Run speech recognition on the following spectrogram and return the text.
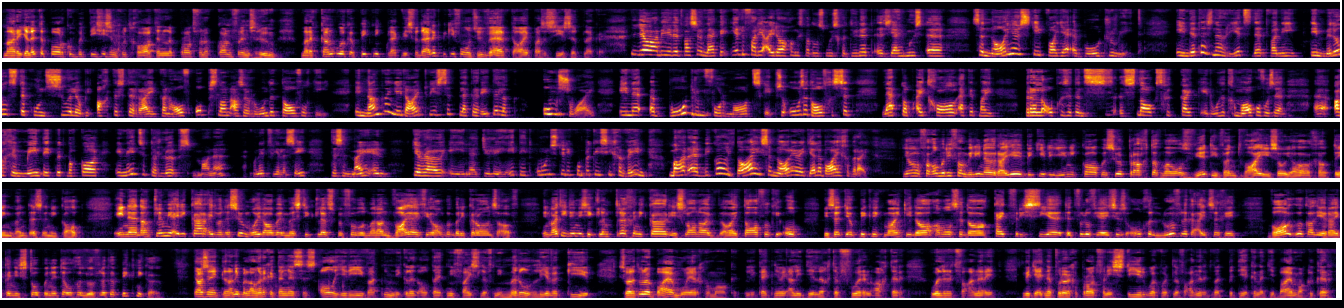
maar jy het 'n paar kompetisies en goed gehad en hulle praat van 'n conference room, maar dit kan ook 'n piknikplek wees. Verduidelik bietjie vir ons hoe werk daai passasierssitplekke. Ja, nee, dit was so lekker. Een van die uitdagings wat ons moes gedoen het, is jy moes 'n scenario skep waar jy 'n boardroom het. En dit is nou reeds dit want die die middelste konsole op die agterste ry kan half opslaan as 'n ronde tafeltjie. En dan kan jy daai twee sitplekke letterlik omswaai en 'n 'n boardroom formaat skep. So ons het half gesit, laptop uitgehaal, ek het my brille opgesit en snaaks gekyk en ons het gemaak of ons 'n argument het met mekaar en net so terloops manne, ek wil net vir julle sê, tussen my en Kiro en uh, Julie het het ons toe die kompetisie gewen, maar uh, Nicole, daai scenario het julle baie gebruik. Ja, veral met die familie nou ry jy 'n bietjie hier in die Kaap is so pragtig, maar ons weet die wind waai hierso, ja, Gauteng wind is in die Kaap. En uh, dan klim jy uit die kar uit want dit is so mooi daar by Misty Cliffs byvoorbeeld, maar dan waai hy vir jou amper by die kraans af. En wat jy doen is jy klim terug in die kar, jy slaan daai daai tafeltjie op, jy sit jou piknikmandjie daar, almal sit daar, kyk vir die see. Dit voel of jy so 'n ongelooflike uitsig het. Waar ook al jy ry, kan jy stop en net 'n ongelooflike piknik hou. Ja, as net dan die belangrike ding is is al hierdie wat noem Nicole dit altyd nie facelift nie, middellewe kuur. So dit het nou baie mooier gemaak. Ek wil jy kyk nie hoe LED ligte voor en agter hoe hulle dit verander het. Jy weet jy het nou vroeër gepraat van die stuur ook wat hulle verander het wat beteken dat jy baie makliker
